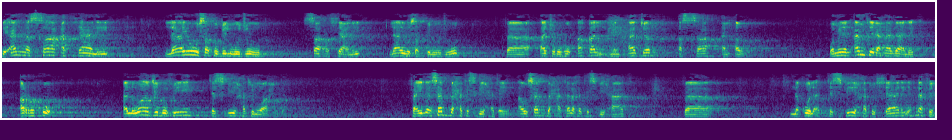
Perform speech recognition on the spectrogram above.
بأن الصاع الثاني لا يوصف بالوجوب الصاع الثاني لا يوصف بالوجوب فأجره أقل من أجر الصاع الأول. ومن الأمثلة على ذلك الركوع الواجب فيه تسبيحة واحدة. فإذا سبح تسبيحتين أو سبح ثلاث تسبيحات فنقول التسبيحة الثانية نفل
